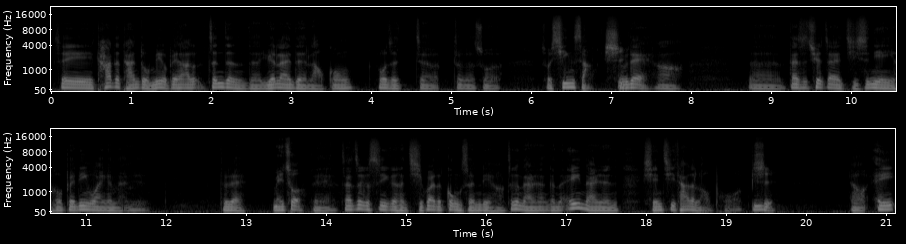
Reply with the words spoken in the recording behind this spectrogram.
所以她的谈吐没有被她真正的原来的老公或者这这个所所欣赏，是对不对啊？呃，但是却在几十年以后被另外一个男人，对不对？没错，对，在这个是一个很奇怪的共生链啊。这个男人可能 A 男人嫌弃他的老婆 B 是。然后 A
